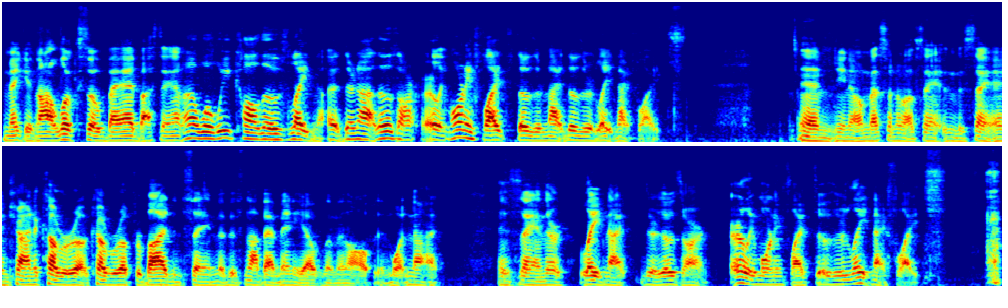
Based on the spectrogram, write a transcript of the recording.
make it not look so bad by saying, "Oh, well, we call those late night. They're not. Those aren't early morning flights. Those are night. Those are late night flights." And you know, messing them up, saying and saying and trying to cover up, cover up for Biden, saying that it's not that many of them and all and whatnot, and saying they're late night. They're those aren't early morning flights. Those are late night flights.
